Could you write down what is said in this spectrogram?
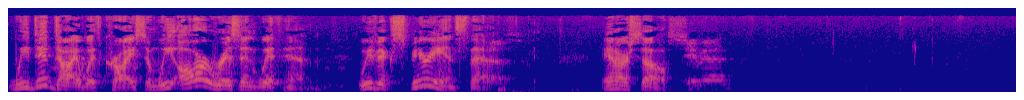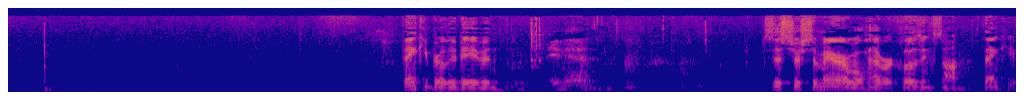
We did die with Christ and we are risen with him. We've experienced that yes. in ourselves. Amen. Thank you, Brother David. Amen. Sister Samara will have her closing song. Thank you.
